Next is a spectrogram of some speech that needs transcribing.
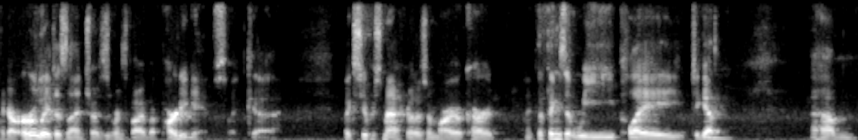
like our early design choices were inspired by party games like uh, like Super Smash Brothers or Mario Kart, like the things that we play together. Um,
